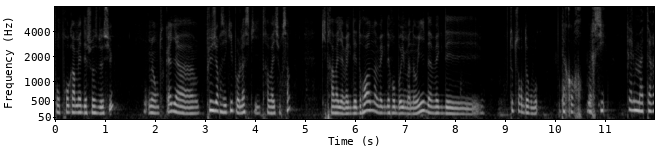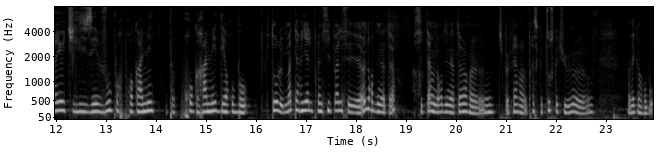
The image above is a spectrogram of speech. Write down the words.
pour programmer des choses dessus. Mais en tout cas, il y a plusieurs équipes au LAS qui travaillent sur ça. Qui travaillent avec des drones, avec des robots humanoïdes, avec des... toutes sortes de robots. D'accord, merci. Quel matériau utilisez-vous pour programmer, pour programmer des robots? Plutôt le matériel principal, c'est un ordinateur. Si tu as un ordinateur, euh, tu peux faire euh, presque tout ce que tu veux euh, avec un robot.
